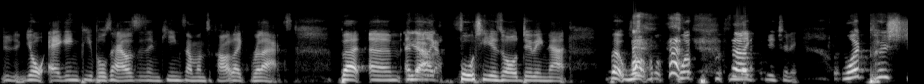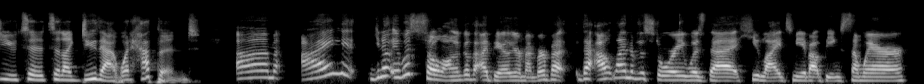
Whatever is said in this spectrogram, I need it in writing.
you're egging people's houses and keying someone's car. Like, relax. But um, and Yeah. they're like 40 years old doing that. But what what, what like literally, what pushed you to to like do that? What happened? Um, I, you know, it was so long ago that I barely remember, but the outline of the story was that he lied to me about being somewhere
